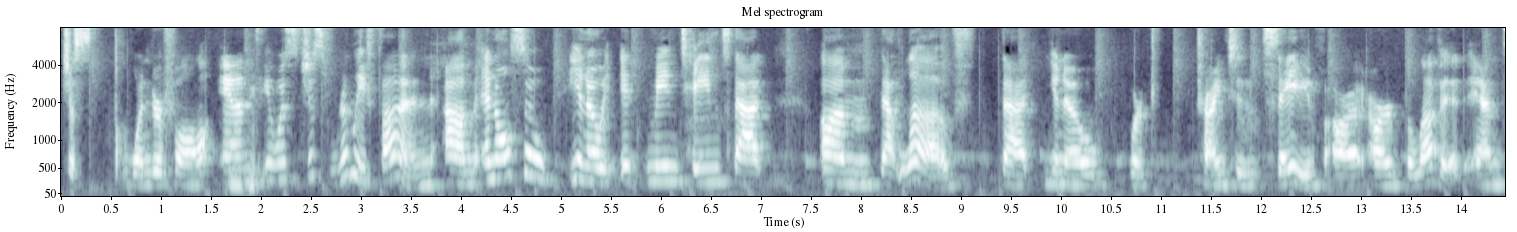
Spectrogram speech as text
just wonderful, and Mhm. it was just really fun. Um, and also, you know, it, it maintained that um, that love that you know we're t- trying to save our, our beloved and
